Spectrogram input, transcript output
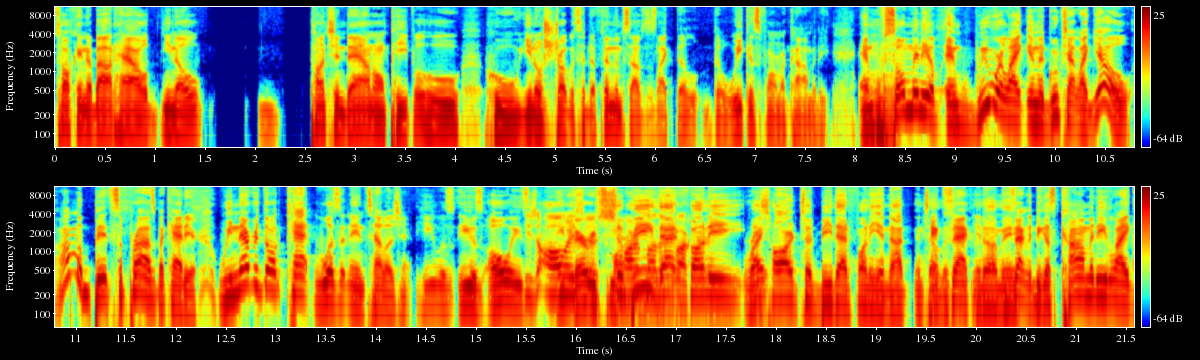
talking about how you know punching down on people who who you know struggle to defend themselves is like the the weakest form of comedy. And Mm-hmm. so many of and we were like in the group chat like, "Yo, I'm a bit surprised by Katt here." We never thought Katt wasn't intelligent. He was he was always He's always a very a smart. to be that funny, Right. it's hard to be that funny and not intelligent. Exactly. You know what I mean? Exactly. Because comedy, like,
